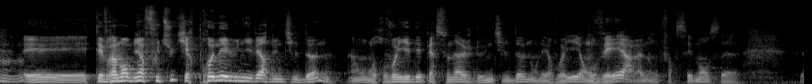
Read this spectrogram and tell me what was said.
Mhm. Et t'es vraiment bien foutu qui reprenait l'univers d'Until Dawn. Hein, on revoyait des personnages de Until Dawn, on les revoyait en VR, là, donc forcément, ça, ça-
